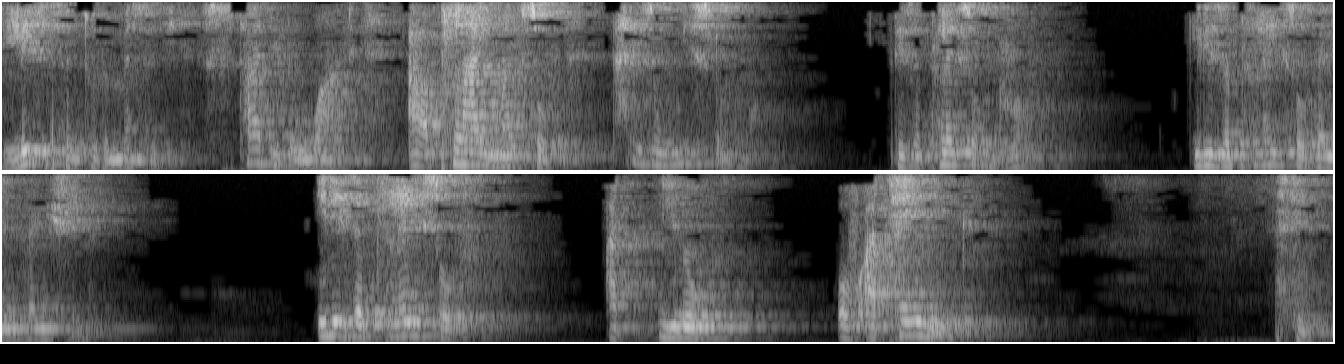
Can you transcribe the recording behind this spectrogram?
Listen to the message, study the word, apply myself. That is a wisdom. It is a place of growth. It is a place of elevation. It is a place of, you know, of attaining.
